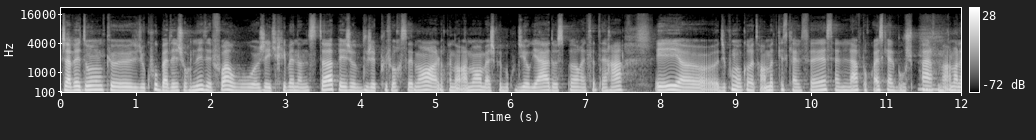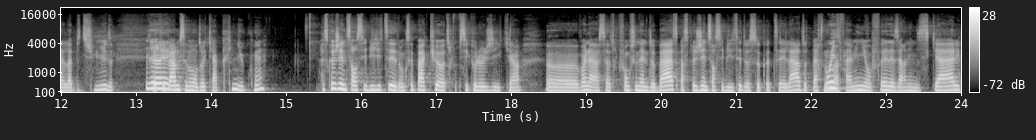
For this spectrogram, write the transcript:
j'avais donc, euh, du coup, bah, des journées, des fois, où j'écrivais non-stop et je bougeais plus forcément, alors que normalement, bah, je fais beaucoup de yoga, de sport, etc. Et du coup, mon corps était en mode, qu'est-ce qu'elle fait, celle-là? Pourquoi est-ce qu'elle bouge pas? Normalement, elle a l'habitude. Et puis, bam, c'est mon dos qui a pris, du coup. Parce que j'ai une sensibilité, donc c'est pas que un truc psychologique. Hein. Euh, voilà, c'est un truc fonctionnel de base parce que j'ai une sensibilité de ce côté-là. D'autres personnes de ma famille ont fait des hernies discales.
